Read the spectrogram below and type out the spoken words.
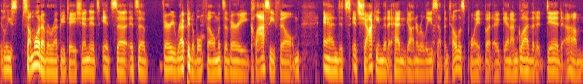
at least somewhat of a reputation. It's it's a it's a very reputable film. It's a very classy film. And it's it's shocking that it hadn't gotten a release up until this point, but again, I'm glad that it did. Um,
